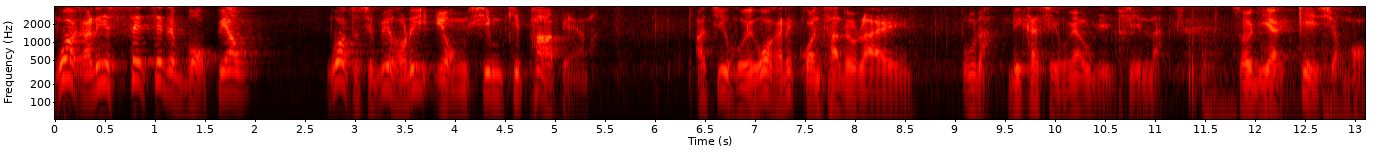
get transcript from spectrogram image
我甲你设这个目标，我就是要互你用心去拍拼啦。啊，这回我甲你观察落来，有啦，你确实有影有认真啦，所以你啊继续吼，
